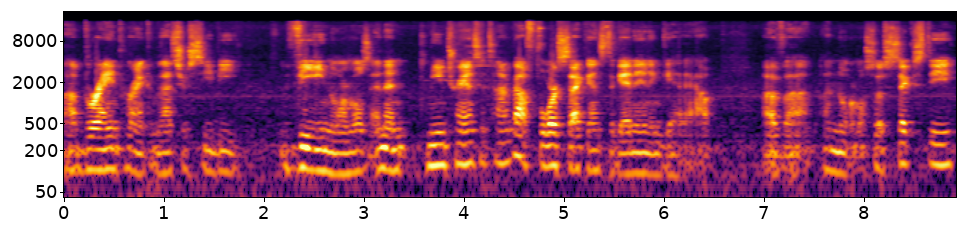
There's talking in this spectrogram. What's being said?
uh, brain parenchyma. That's your CBV normals. And then mean transit time, about 4 seconds to get in and get out of uh, a normal. So 60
